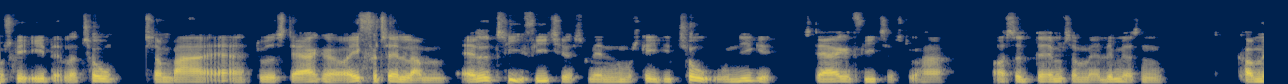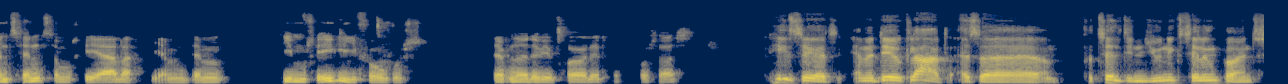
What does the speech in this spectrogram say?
måske et eller to, som bare er du ved, stærke, og ikke fortælle om alle 10 features, men måske de to unikke, stærke features, du har. Og så dem, som er lidt mere sådan common sense, som måske er der, jamen dem, de er måske ikke lige i fokus. Det er noget af det, vi prøver lidt hos os. Helt sikkert. Jamen det er jo klart, altså fortæl dine unique selling points.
